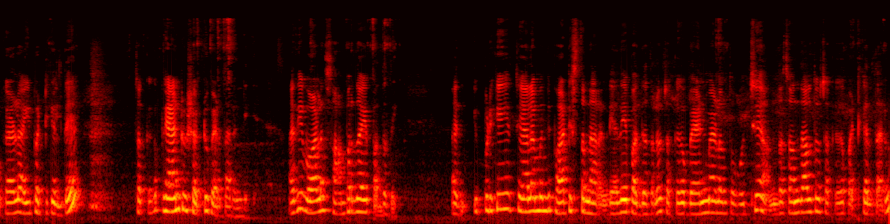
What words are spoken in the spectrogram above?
ఒకవేళ అవి పట్టుకెళ్తే చక్కగా ప్యాంటు షర్టు పెడతారండి. అది వాళ్ళ సాంప్రదాయ పద్ధతి. అది ఇప్పటికీ చాలామంది పాటిస్తున్నారండి. అదే పద్ధతిలో చక్కగా బ్యాండ్ మేళంతో వచ్చి అంద సందాలతో చక్కగా పట్టుకెళ్తారు.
